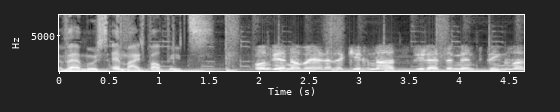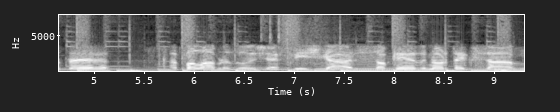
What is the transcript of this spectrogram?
Vamos a mais palpites. Bom dia, Nova Era. Daqui Renato, diretamente de Inglaterra. A palavra de hoje é fisgar. Só quem é do Norte é que sabe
